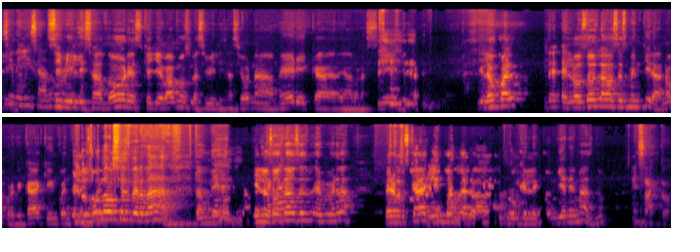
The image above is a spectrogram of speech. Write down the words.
Civilizador. civilizadores que llevamos la civilización a América a Brasil. y tal. Y lo cual de- en los dos lados es mentira, ¿no? Porque cada quien cuenta. En los dos lados es verdad, también. Y en los dos lados es, es verdad. Pero Estás pues cada quien cuenta lo que, lo que le conviene más, ¿no? Exacto.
